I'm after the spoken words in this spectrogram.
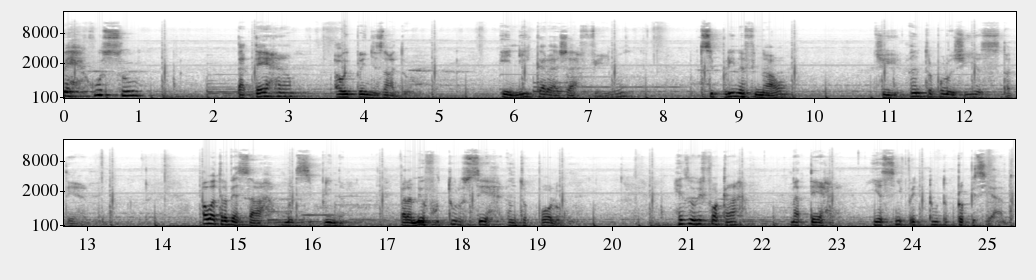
Percurso da terra ao aprendizado. Eni Carajá Filho, disciplina final de Antropologias da Terra. Ao atravessar uma disciplina para meu futuro ser antropólogo, resolvi focar na Terra e assim foi tudo propiciado.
